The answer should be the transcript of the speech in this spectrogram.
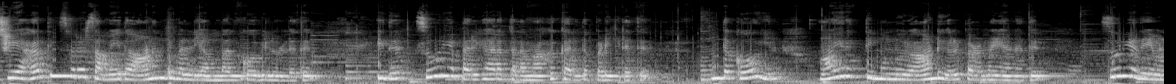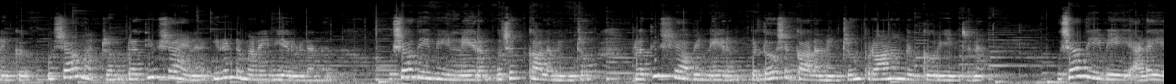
ஸ்ரீ அகத்தீஸ்வரர் சமேத ஆனந்தவல்லி அம்பாள் கோவில் உள்ளது. இது சூரிய பரிகார தலமாக கருதப்படுகிறது. இந்த கோயில் ஆயிரத்தி முன்னூறு ஆண்டுகள் பழமையானது. சூரிய தேவனுக்கு உஷா மற்றும் பிரத்யுஷா என இரண்டு மனைவியர் உள்ளனர். உஷா தேவியின் நேரம் உஷத்காலம் என்றும் பிரத்யுஷாவின் நேரம் பிரதோஷ காலம் என்றும் புராணங்கள் கூறுகின்றன. உஷா தேவியை அடைய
